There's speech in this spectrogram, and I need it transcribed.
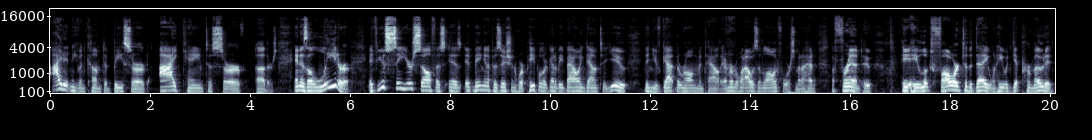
I didn't even come to be served, I came to serve others. And as a leader, if you see yourself as, as it being in a position where people are going to be bowing down to you, then you've got the wrong mentality. I remember when I was in law enforcement, I had a friend who he, he looked forward to the day when he would get promoted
